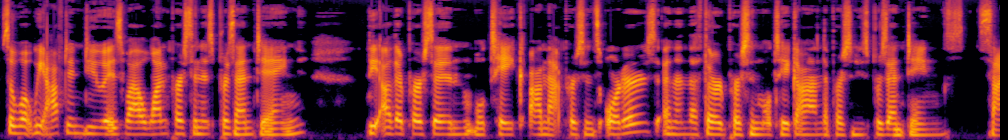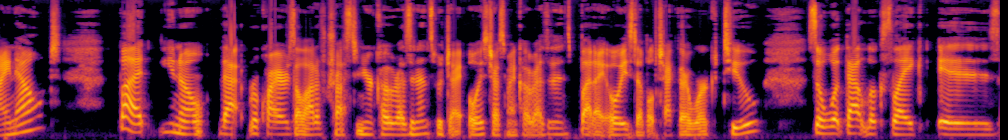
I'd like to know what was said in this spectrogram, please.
So what we often do is while one person is presenting, the other person will take on that person's orders and then the third person will take on the person who's presenting's sign out. But, you know, that requires a lot of trust in your co-residents, which I always trust my co-residents, but I always double check their work too. So what that looks like is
